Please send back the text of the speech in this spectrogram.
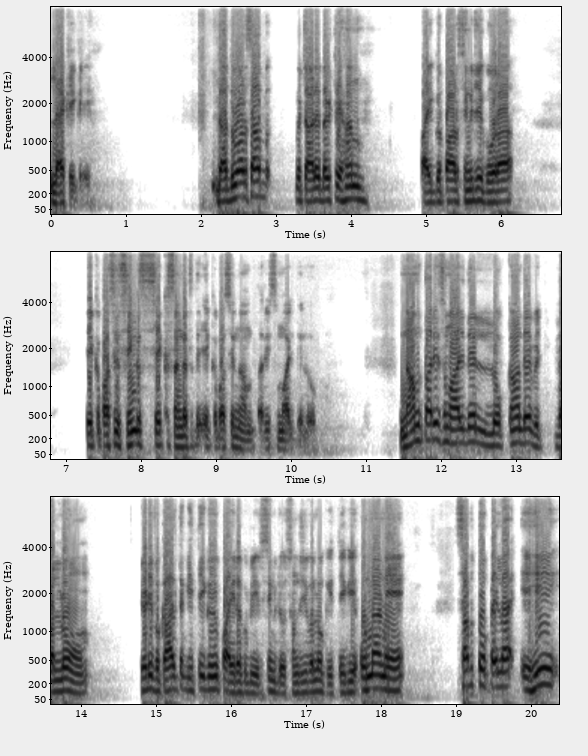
ਲੈ ਕੇ ਗਏ। ਦਾਦੂਵਾਲ ਸਾਹਿਬ ਵਿਚਾਲੇ ਬੈਠੇ ਹਨ। ਭਾਈ ਗੁਰਪਾਲ ਸਿੰਘ ਜੀ ਗੋਰਾ, ਇੱਕ ਪਾਸੇ ਸਿੰਘ, ਸਿੱਖ ਸੰਗਤ ਤੇ ਇੱਕ ਪਾਸੇ ਨਾਮਧਾਰੀ ਸਮਾਜ ਦੇ ਲੋਕ। ਨਾਮਧਾਰੀ ਸਮਾਜ ਦੇ ਲੋਕਾਂ ਦੇ ਵੱਲੋਂ ਜਿਹੜੀ ਵਕਾਲਤ ਕੀਤੀ ਗਈ ਉਹ ਭਾਈ ਰਘਬੀਰ ਸਿੰਘ ਜੋਸਨ ਜੀ ਵੱਲੋਂ ਕੀਤੀ ਗਈ। ਉਹਨਾਂ ਨੇ ਸਭ ਤੋਂ ਪਹਿਲਾਂ ਇਹੀ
